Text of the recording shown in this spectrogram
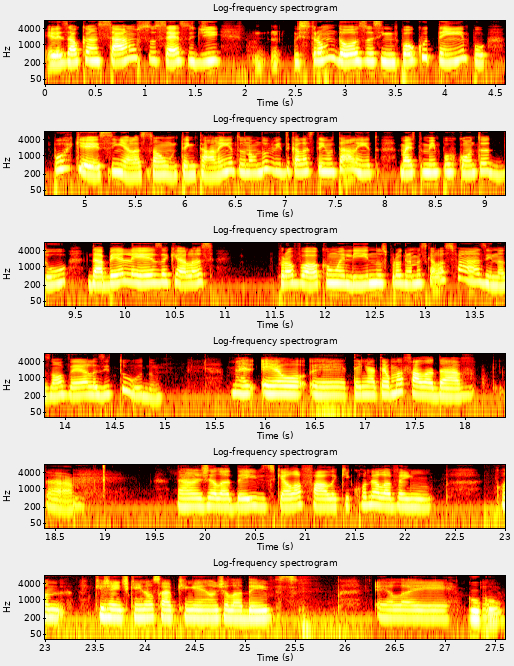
Eles alcançaram um sucesso de estrondoso, assim, em pouco tempo. Porque, sim, elas são, têm talento, não duvido que elas tenham talento, mas também por conta do da beleza que elas provocam ali nos programas que elas fazem, nas novelas e tudo. Mas eu é, tem até uma fala da, da da Angela Davis que ela fala que quando ela vem quando, que gente quem não sabe quem é Angela Davis ela é Google.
